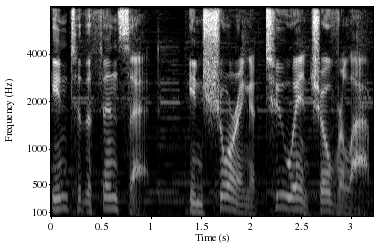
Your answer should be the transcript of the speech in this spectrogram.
into the thinset, ensuring a 2-inch overlap.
